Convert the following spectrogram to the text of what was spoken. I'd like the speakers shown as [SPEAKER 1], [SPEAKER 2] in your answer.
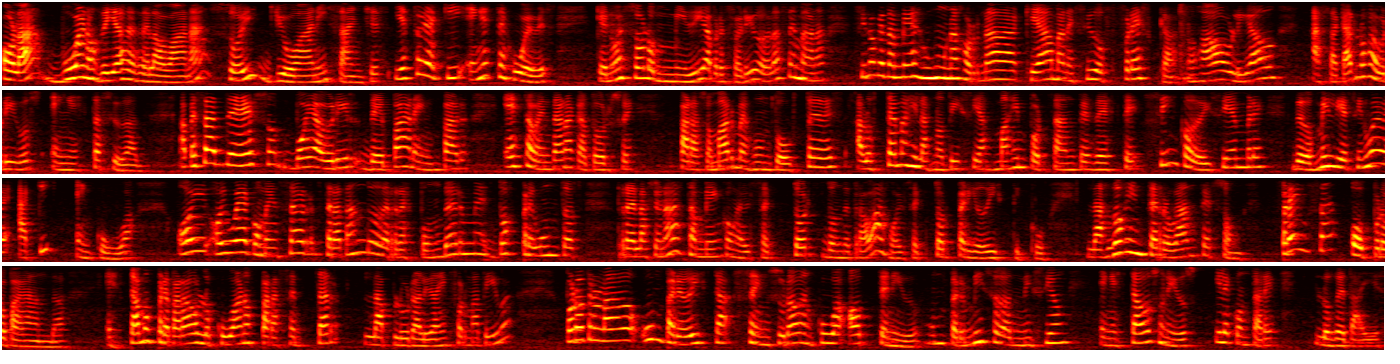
[SPEAKER 1] Hola, buenos días desde La Habana. Soy Joanny Sánchez y estoy aquí en este jueves, que no es solo mi día preferido de la semana, sino que también es una jornada que ha amanecido fresca, nos ha obligado a sacar los abrigos en esta ciudad. A pesar de eso, voy a abrir de par en par esta ventana 14 para asomarme junto a ustedes a los temas y las noticias más importantes de este 5 de diciembre de 2019 aquí en Cuba. Hoy, voy a comenzar tratando de responderme dos preguntas relacionadas también con el sector donde trabajo, el sector periodístico. Las dos interrogantes son prensa o propaganda. ¿Estamos preparados los cubanos para aceptar la pluralidad informativa? Por otro lado, un periodista censurado en Cuba ha obtenido un permiso de admisión en Estados Unidos y le contaré los detalles.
